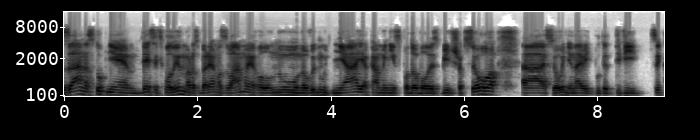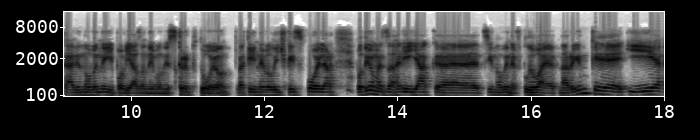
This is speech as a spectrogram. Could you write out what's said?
За наступні 10 хвилин ми розберемо з вами головну новину дня, яка мені сподобалась більше всього. А сьогодні навіть буде дві. Цікаві новини і пов'язані вони з криптою. Такий невеличкий спойлер. Подивимось, взагалі, як е, ці новини впливають на ринки, і е,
